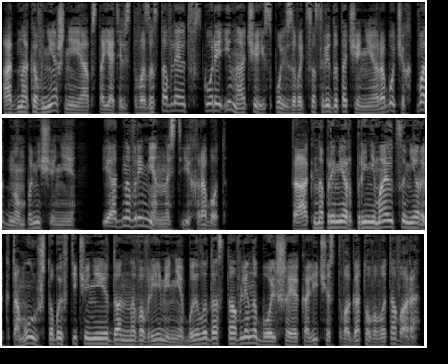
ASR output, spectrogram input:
однако внешние обстоятельства заставляют вскоре иначе использовать сосредоточение рабочих в одном помещении и одновременность их работ. Так, например, принимаются меры к тому, чтобы в течение данного времени было доставлено большее количество готового товара.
